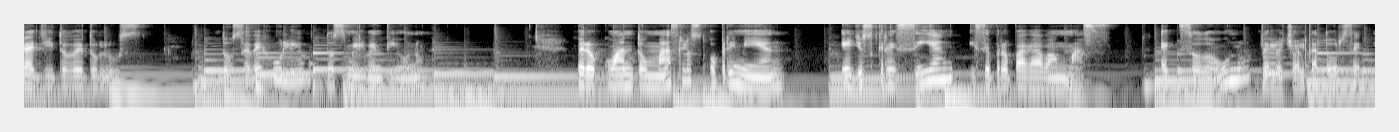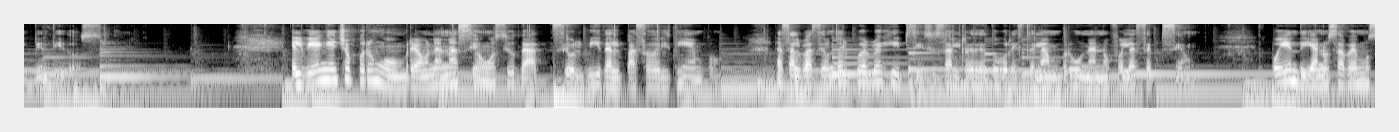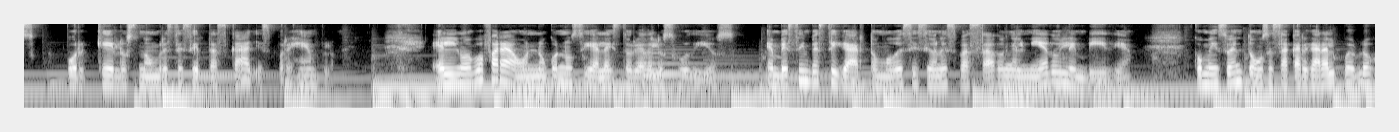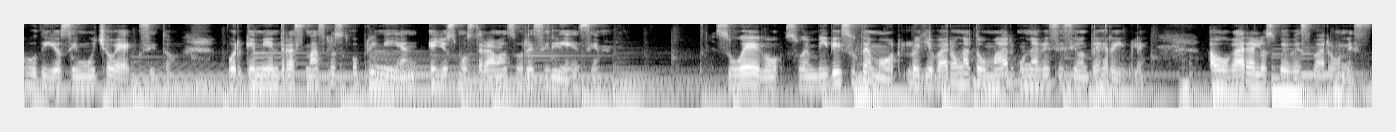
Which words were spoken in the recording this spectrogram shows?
rayito de tu luz. 12 de julio 2021. Pero cuanto más los oprimían, ellos crecían y se propagaban más. Éxodo 1 del 8 al 14 y 22. El bien hecho por un hombre a una nación o ciudad se olvida al paso del tiempo. La salvación del pueblo egipcio y sus alrededores de la hambruna no fue la excepción. Hoy en día no sabemos por qué los nombres de ciertas calles, por ejemplo. El nuevo faraón no conocía la historia de los judíos. En vez de investigar, tomó decisiones basadas en el miedo y la envidia. Comenzó entonces a cargar al pueblo judío sin mucho éxito, porque mientras más los oprimían, ellos mostraban su resiliencia. Su ego, su envidia y su temor lo llevaron a tomar una decisión terrible, ahogar a los bebés varones.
